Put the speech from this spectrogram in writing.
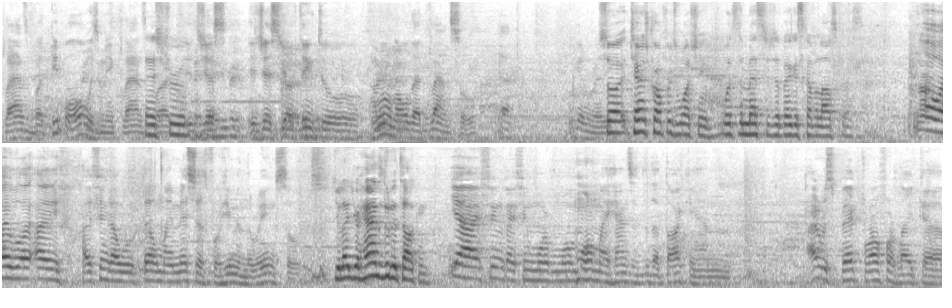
plans, but people always make plans. That's but true. It's just it's just your thing to ruin all that plans. So yeah, we're getting ready. So Terence Crawford's watching. What's the message of Egis Kavaliauskas? no, I will I I think I will tell my message for him in the ring. So You let your hands do the talking. yeah, I think I think more more more my hands do the talking and. I respect Crawford like uh,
